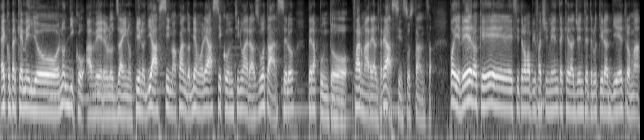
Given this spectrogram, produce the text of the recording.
Ecco perché è meglio, non dico avere lo zaino pieno di assi, ma quando abbiamo le assi continuare a svuotarselo per appunto farmare altre assi in sostanza. Poi è vero che si trova più facilmente che la gente te lo tira dietro, ma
